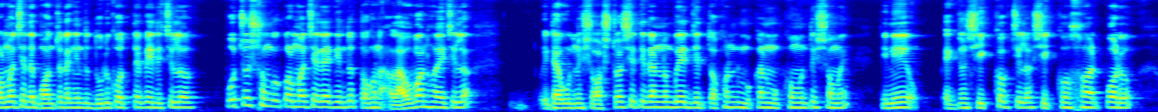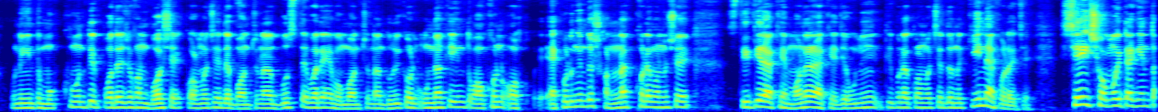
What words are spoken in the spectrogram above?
কর্মচারীদের বঞ্চনা কিন্তু দূর করতে পেরেছিল। প্রচুর সংখ্যক কর্মচারীরা কিন্তু তখন লাভবান হয়েছিল। এটা উনিশশো অষ্টআশি তিরানব্বই যে তখন মুখ্যমন্ত্রীর সময়, তিনি একজন শিক্ষক ছিল। শিক্ষক হওয়ার পরও উনি কিন্তু মুখ্যমন্ত্রীর পদে যখন বসে, কর্মচারীদের বঞ্চনা বুঝতে পারে এবং বঞ্চনা দূরীকরণ, উনাকে কিন্তু এখন এখন কিন্তু স্বর্ণাক্ষরে মানুষের স্থিতি রাখে, মনে রাখে যে উনি ত্রিপুরা কর্মচারীদের জন্য কী না করেছে। সেই সময়টা কিন্তু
